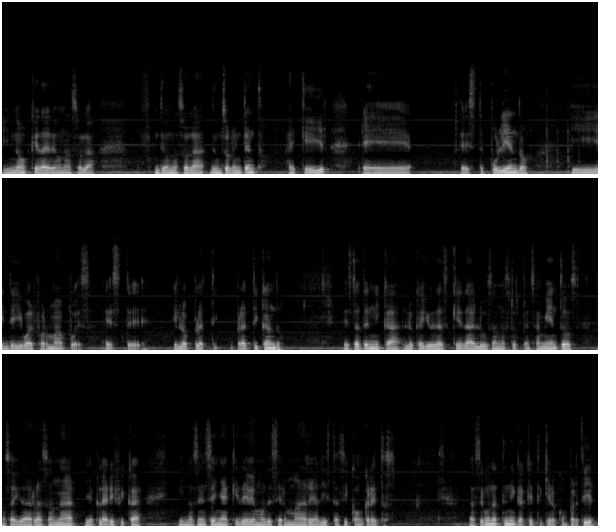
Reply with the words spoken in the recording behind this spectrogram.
y no queda de una sola, de una sola, de un solo intento. Hay que ir eh, este, puliendo y de igual forma, pues, este, irlo practicando. Esta técnica lo que ayuda es que da luz a nuestros pensamientos, nos ayuda a razonar y a clarificar y nos enseña que debemos de ser más realistas y concretos. La segunda técnica que te quiero compartir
